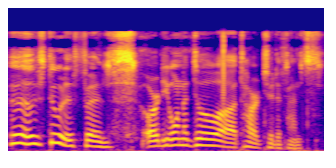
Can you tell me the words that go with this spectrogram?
Uh, let's do a defense. Or do you want to do a tower two defense?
